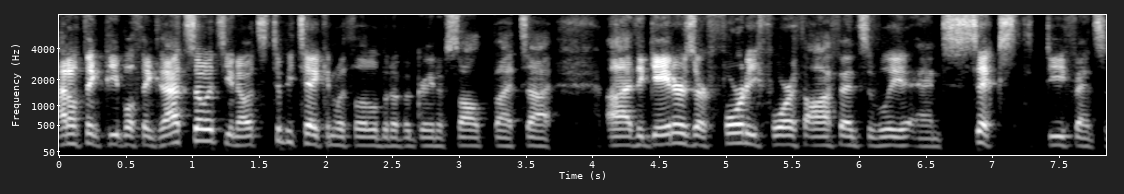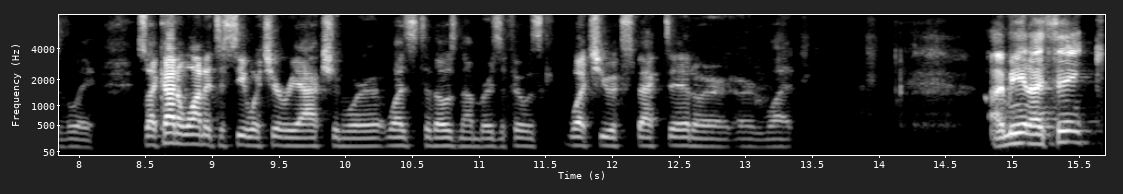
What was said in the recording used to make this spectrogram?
I don't think people think that. So it's you know it's to be taken with a little bit of a grain of salt. But uh, uh, the Gators are 44th offensively and sixth defensively. So I kind of wanted to see what your reaction were was to those numbers, if it was what you expected or or what. I mean, I think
